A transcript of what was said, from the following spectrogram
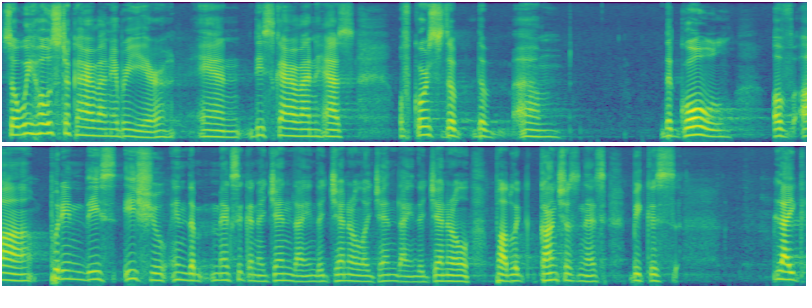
So we host a caravan every year, and this caravan has, of course, the, the, um, the goal of uh, putting this issue in the Mexican agenda, in the general agenda, in the general public consciousness, because like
